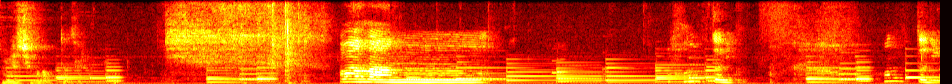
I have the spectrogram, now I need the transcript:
남자친구는 어떤 사람이에요? 아랑 헌돈이 헌돈이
